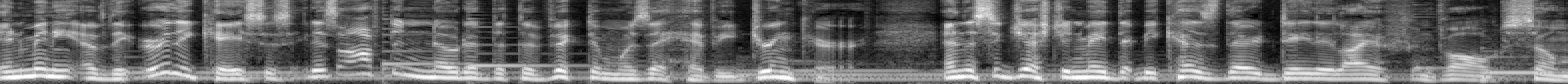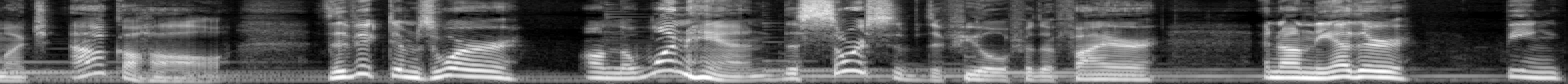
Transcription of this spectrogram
in many of the early cases, it is often noted that the victim was a heavy drinker, and the suggestion made that because their daily life involved so much alcohol, the victims were, on the one hand, the source of the fuel for the fire, and on the other, being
